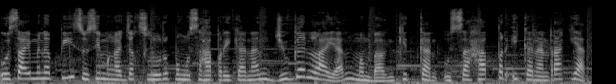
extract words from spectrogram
Usai menepi, Susi mengajak seluruh pengusaha perikanan juga nelayan membangkitkan usaha perikanan rakyat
